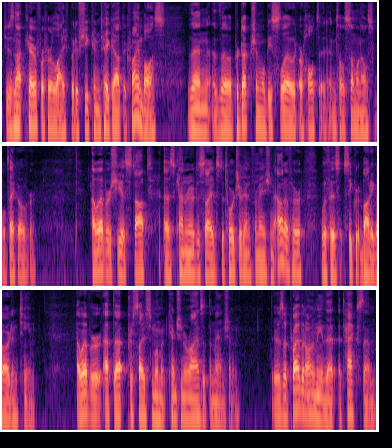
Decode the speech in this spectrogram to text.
She does not care for her life, but if she can take out the crime boss, then the production will be slowed or halted until someone else will take over. However, she is stopped as Kenru decides to torture the information out of her with his secret bodyguard and team. However, at that precise moment, Kenshin arrives at the mansion. There is a private army that attacks them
